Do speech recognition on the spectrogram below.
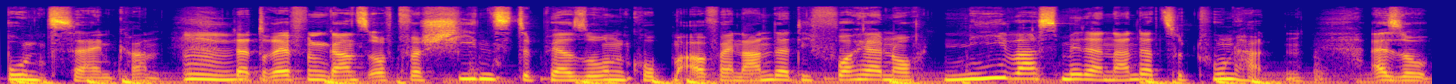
bunt sein kann. Mhm. Da treffen ganz oft verschiedenste Personengruppen aufeinander, die vorher noch nie was miteinander zu tun hatten. Also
